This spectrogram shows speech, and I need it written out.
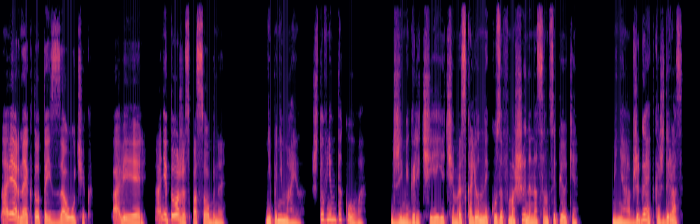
«Наверное, кто-то из заучек. Поверь, они тоже способны». «Не понимаю, что в нем такого?» Джимми горячее, чем раскаленный кузов машины на солнцепёке. Меня обжигает каждый раз,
